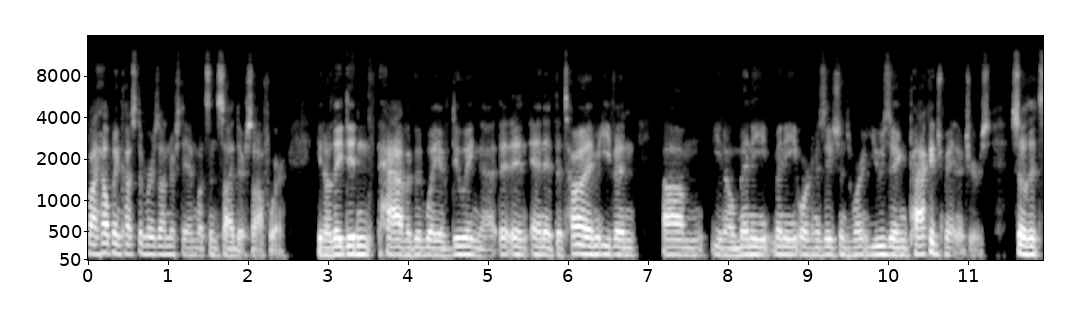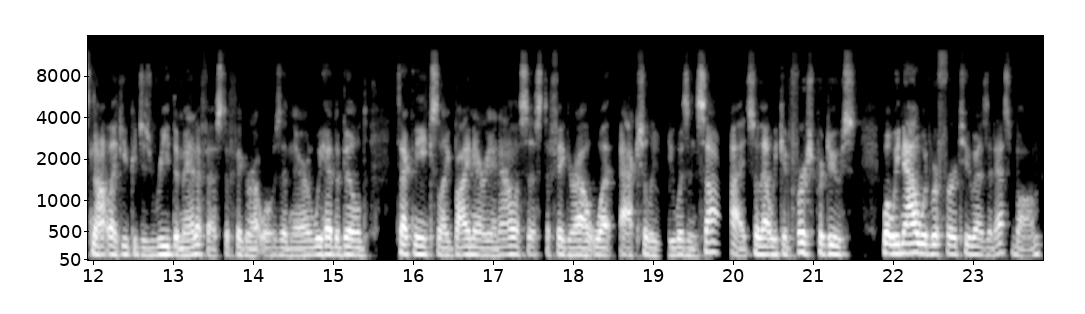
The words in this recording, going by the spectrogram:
by helping customers understand what's inside their software. You know they didn't have a good way of doing that and, and at the time even um, you know many many organizations weren't using package managers. So it's not like you could just read the manifest to figure out what was in there. And we had to build techniques like binary analysis to figure out what actually was inside so that we could first produce what we now would refer to as an SBOM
